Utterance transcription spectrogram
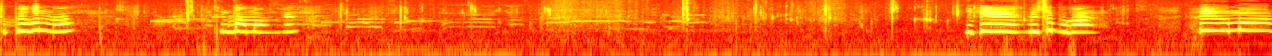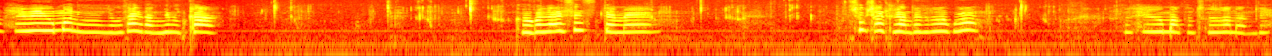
또 빼갔나? 찜닭 먹는데 이게 유튜브가 해외 음원, 해외 음원이 영상에 담기니까 그거 라이센스 때문에 창출이 안 되더라고요. 해외 음악은 들어가면 안 돼.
